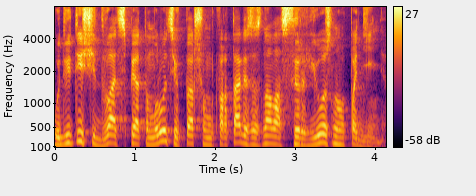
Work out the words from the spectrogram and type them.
у 2025 році в першому кварталі зазнала серйозного падіння.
